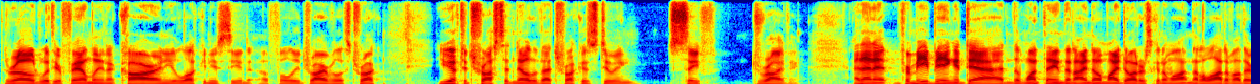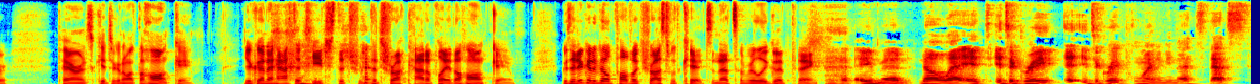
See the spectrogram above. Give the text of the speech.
the road with your family in a car and you look and you see a fully driverless truck, you have to trust and know that that truck is doing safe driving. And then it, for me being a dad, the one thing that I know my daughter's going to want, and that a lot of other parents' kids are going to want, the honk game. You're going to have to teach the tr- the truck how to play the honk game because then you're going to build public trust with kids, and that's a really good thing. Amen. No, uh, it's a great it's a great point. I mean, that's that's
